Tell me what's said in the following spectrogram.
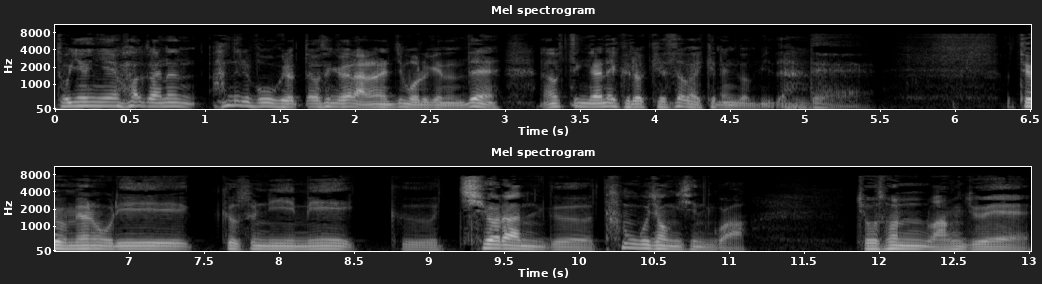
동양의 화가는 하늘을 보고 그렸다고 생각을 안 하는지 모르겠는데 아무튼 간에 그렇게 해서 밝혀낸 겁니다. 네. 어떻게 보면 우리 교수님이 그 치열한 그 탐구 정신과 조선 왕조의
